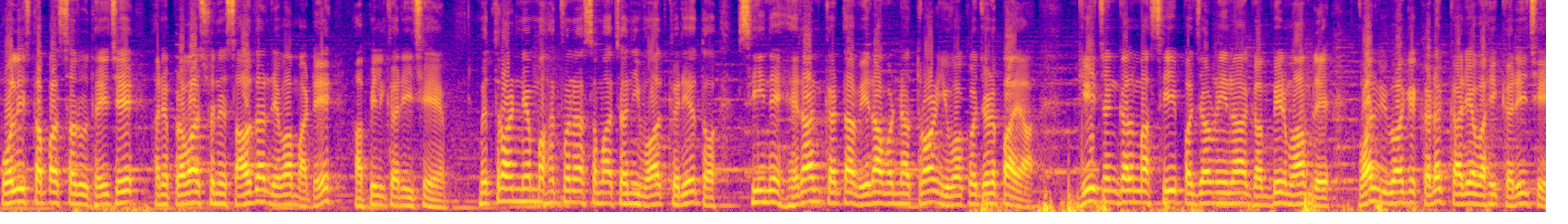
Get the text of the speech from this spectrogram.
પોલીસ તપાસ શરૂ થઈ છે અને પ્રવાસીઓને સાવધાન રહેવા માટે અપીલ કરી છે. મિત્રો, અન્ય મહત્વના સમાચારની વાત કરીએ તો સિંહને હેરાન કરતા વેરાવળના ત્રણ યુવકો ઝડપાયા. ગીર જંગલમાં સિંહ પજવણીના ગંભીર મામલે વન વિભાગે કડક કાર્યવાહી કરી છે.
